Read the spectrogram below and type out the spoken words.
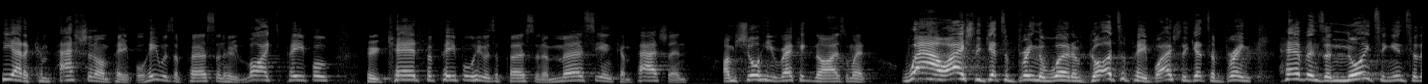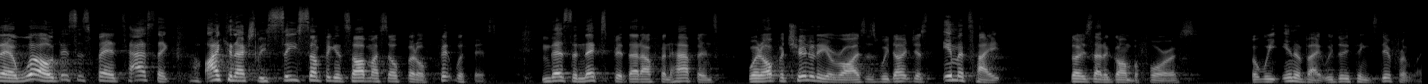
He had a compassion on people. He was a person who liked people, who cared for people. He was a person of mercy and compassion. I'm sure he recognized and went, Wow, I actually get to bring the word of God to people. I actually get to bring heaven's anointing into their world. This is fantastic. I can actually see something inside myself that'll fit with this. And there's the next bit that often happens. When opportunity arises, we don't just imitate those that have gone before us, but we innovate, we do things differently.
